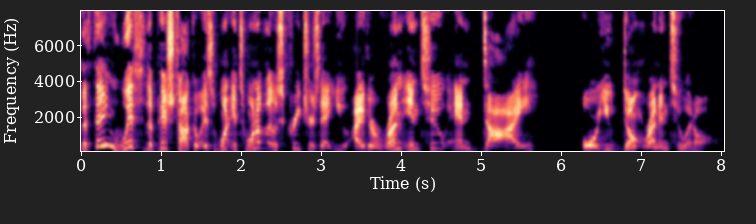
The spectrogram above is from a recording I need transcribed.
The thing with the Pishtako is one, it's one of those creatures that you either run into and die, or you don't run into at all.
